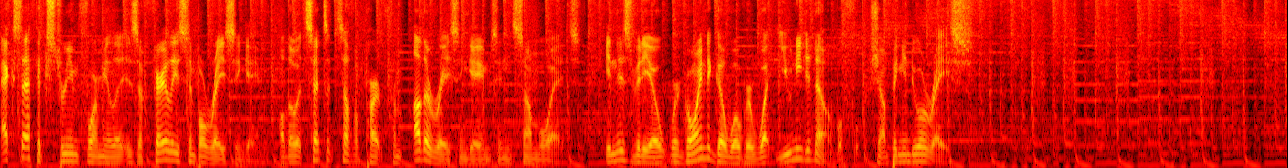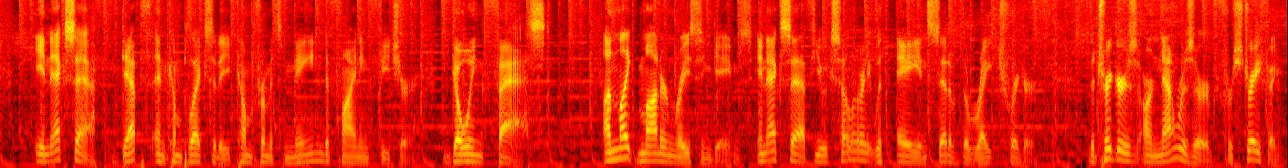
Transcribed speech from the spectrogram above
XF Extreme Formula is a fairly simple racing game, although it sets itself apart from other racing games in some ways. In this video, we're going to go over what you need to know before jumping into a race. In XF, depth and complexity come from its main defining feature, going fast. Unlike modern racing games, in XF you accelerate with A instead of the right trigger. The triggers are now reserved for strafing,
